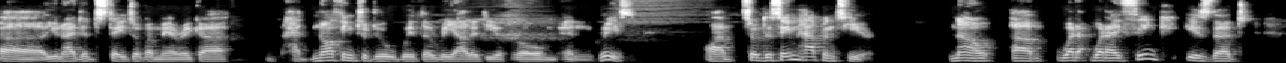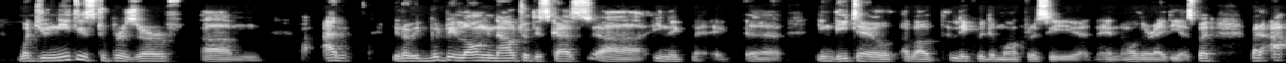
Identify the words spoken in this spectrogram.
uh, United States of America had nothing to do with the reality of Rome and Greece. Um, so the same happens here. Now, um, what what I think is that what you need is to preserve. Um, and you know, it would be long now to discuss uh, in uh, in detail about liquid democracy and, and other ideas. But but I,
